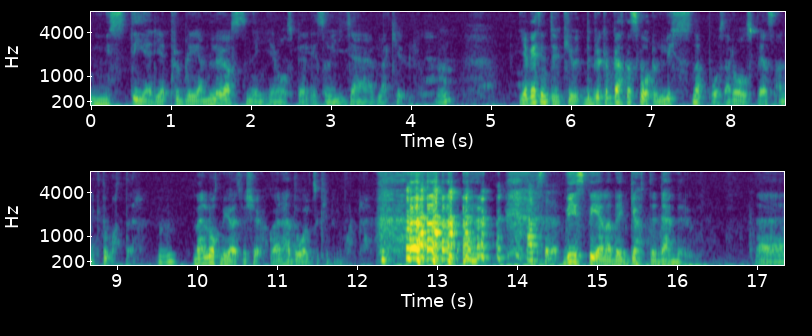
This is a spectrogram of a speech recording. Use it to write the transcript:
mysterieproblemlösning i rollspel är så jävla kul. Mm. Jag vet inte hur kul, det brukar vara ganska svårt att lyssna på så här rollspelsanekdoter. Mm. Men låt mig göra ett försök och är det här dåligt så klipper vi bort det. Absolut. Vi spelade Götterdämmerung. Eh,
